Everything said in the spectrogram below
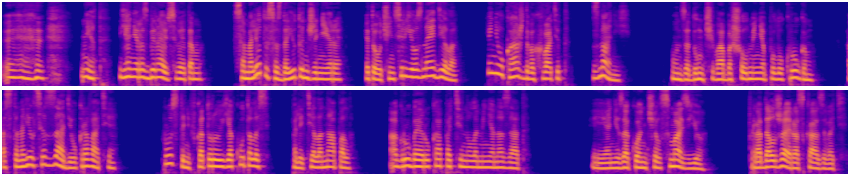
Нет, я не разбираюсь в этом. Самолеты создают инженеры. Это очень серьезное дело. И не у каждого хватит знаний. Он задумчиво обошел меня полукругом, остановился сзади у кровати. Простынь, в которую я куталась, полетела на пол, а грубая рука потянула меня назад. «Я не закончил с мазью. Продолжай рассказывать».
